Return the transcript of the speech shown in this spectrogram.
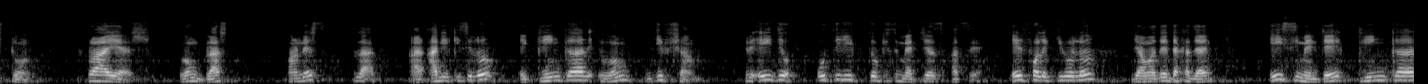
limestone fly ash এবং ব্লাস্ট ফার্নেস স্ল্যাগ আর আগে কি ছিল? এই ক্লিংকার এবং জিপসাম এই যে অতিরিক্ত কিছু ম্যাটেরিয়ালস আছে, এর ফলে কি হলো? যে আমাদের দেখা যায়, এই সিমেন্টে ক্লিংকার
